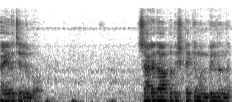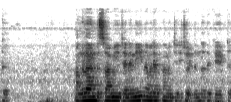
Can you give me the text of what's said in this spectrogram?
കയറി ചെല്ലുമ്പോൾ ശാരദാ പ്രതിഷ്ഠയ്ക്ക് മുൻപിൽ നിന്നിട്ട് മംഗളാനന്ദ സ്വാമി ജനനീ നവരത്നമഞ്ചരി ചൊല്ലുന്നത് കേട്ട്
